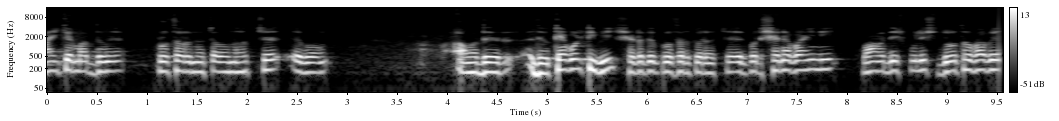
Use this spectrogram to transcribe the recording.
মাইকের মাধ্যমে প্রচারণা চালানো হচ্ছে এবং আমাদের যে কেবল টিভি সেটাতে প্রচার করা হচ্ছে। এরপর সেনাবাহিনী, বাংলাদেশ পুলিশ যৌথভাবে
